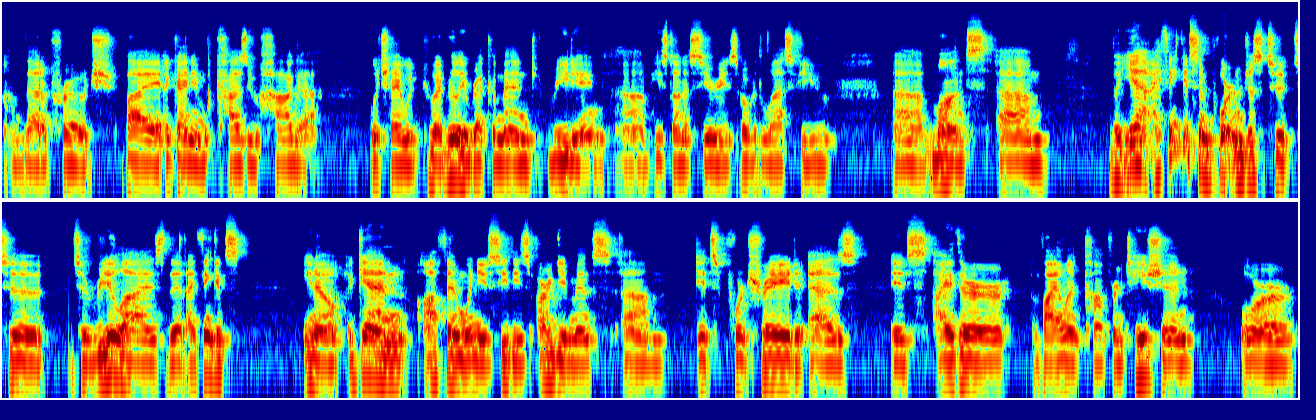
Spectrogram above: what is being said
um, that approach by a guy named Kazu Haga, which I would who I'd really recommend reading. Um, he's done a series over the last few uh, months. Um, but yeah, I think it's important just to to to realize that I think it's you know again often when you see these arguments, um, it's portrayed as it's either violent confrontation or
